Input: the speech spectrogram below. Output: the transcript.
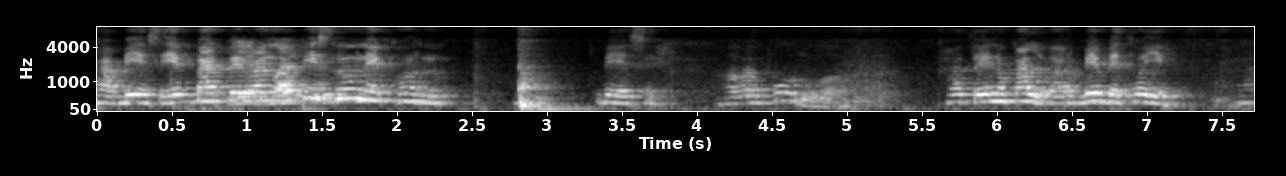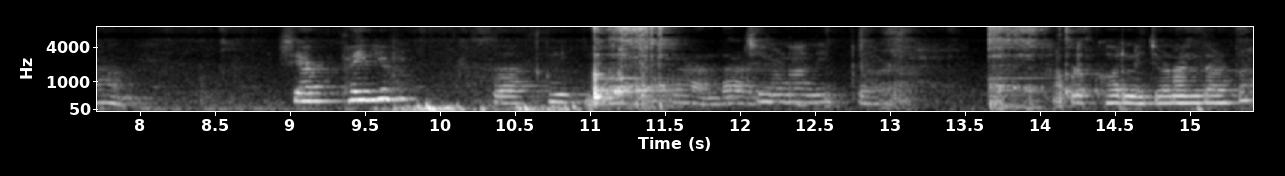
હા બે છે. એક બાર પહેરવાનું ઓફિસનું ને ઘરનું. બે છે. હવે પૂરું હા તો એનો કાલ વારો બે બે ધોઈએ. શાક થઈ ગયું શાક થઈ ગયું. ચણાની દાળ. આપણે ઘરની ચણાની દાળ પણ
